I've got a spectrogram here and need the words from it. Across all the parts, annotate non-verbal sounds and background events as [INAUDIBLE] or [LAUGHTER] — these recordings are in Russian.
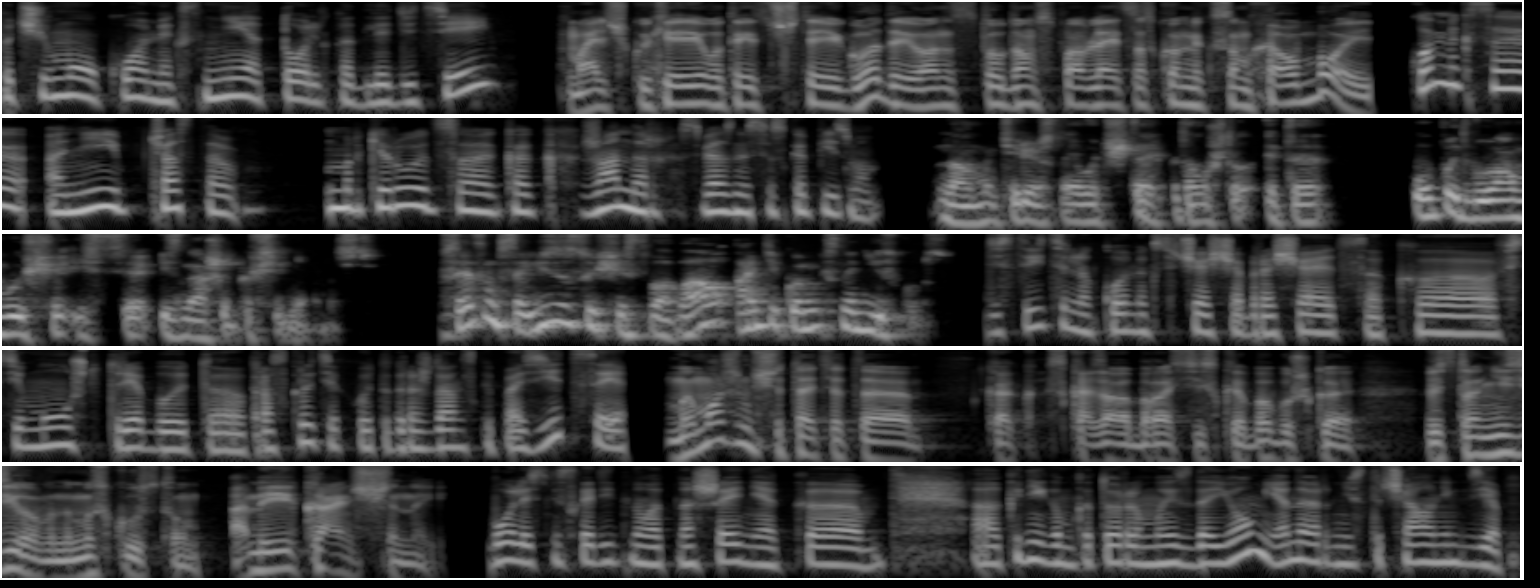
почему комикс не только для детей. Мальчику Кириллу 34 года, и он с трудом справляется с комиксом «Хеллбой». Комиксы, они часто маркируются как жанр, связанный с эскапизмом. Нам интересно его читать, потому что это опыт, выламывающий из, из нашей повседневности. В Советском Союзе существовал антикомиксный дискурс. Действительно, комикс все чаще обращается к всему, что требует э, раскрытия какой-то гражданской позиции. Мы можем считать это, как сказала бы российская бабушка, вестернизированным искусством, американщиной более снисходительного отношения к э, книгам, которые мы издаем, я, наверное, не встречала нигде.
